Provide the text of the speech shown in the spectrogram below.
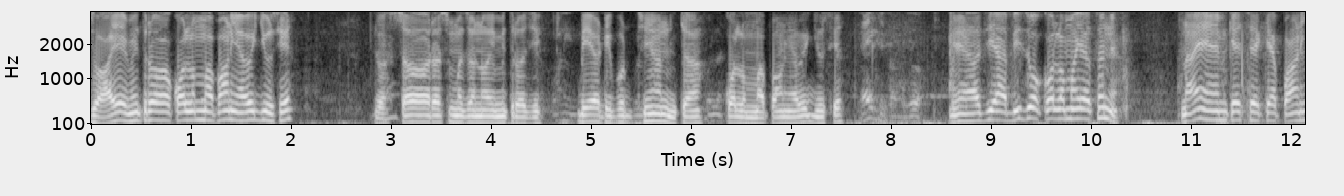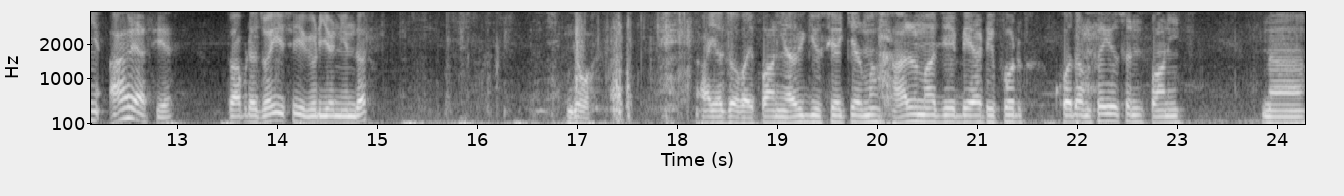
જો હા એ મિત્રો કોલમમાં પાણી આવી ગયું છે. જો સરસ મજાનો એ મિત્રો હજી બે અઢી ફૂટ છે ને ત્યાં કોલમમાં પાણી આવી ગયું છે. ને હજી આ બીજો કોલમ આવ્યા છે ને ના એમ કહે છે કે પાણી આવ્યા છે. તો આપણે જોઈએ છીએ વિડીયોની અંદર. જો આ જો ભાઈ પાણી આવી ગયું છે અત્યારમાં. હાલમાં જે બે અઢી ફૂટ ખોદાણ થયું છે ને પાણી ના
